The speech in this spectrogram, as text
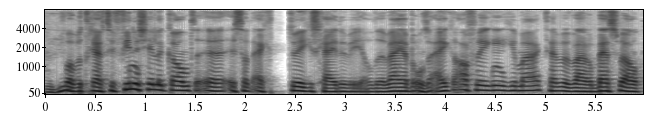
Mhm. Wat betreft de financiële kant eh, is dat echt twee gescheiden werelden. Wij hebben onze eigen afwegingen gemaakt. Hè. We waren best wel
